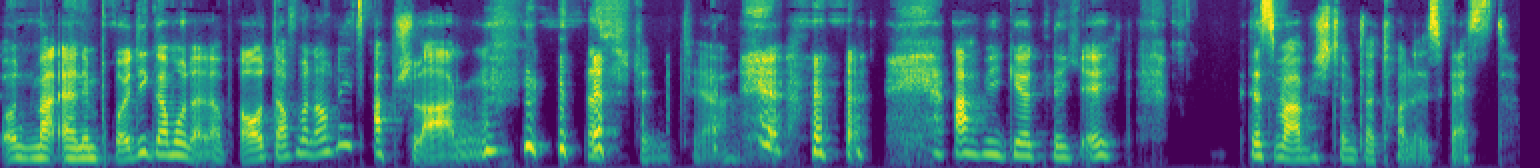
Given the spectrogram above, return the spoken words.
Und man, einem Bräutigam und einer Braut darf man auch nichts abschlagen. Das stimmt, ja. Ach, wie göttlich, echt. Das war bestimmt ein tolles Fest.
